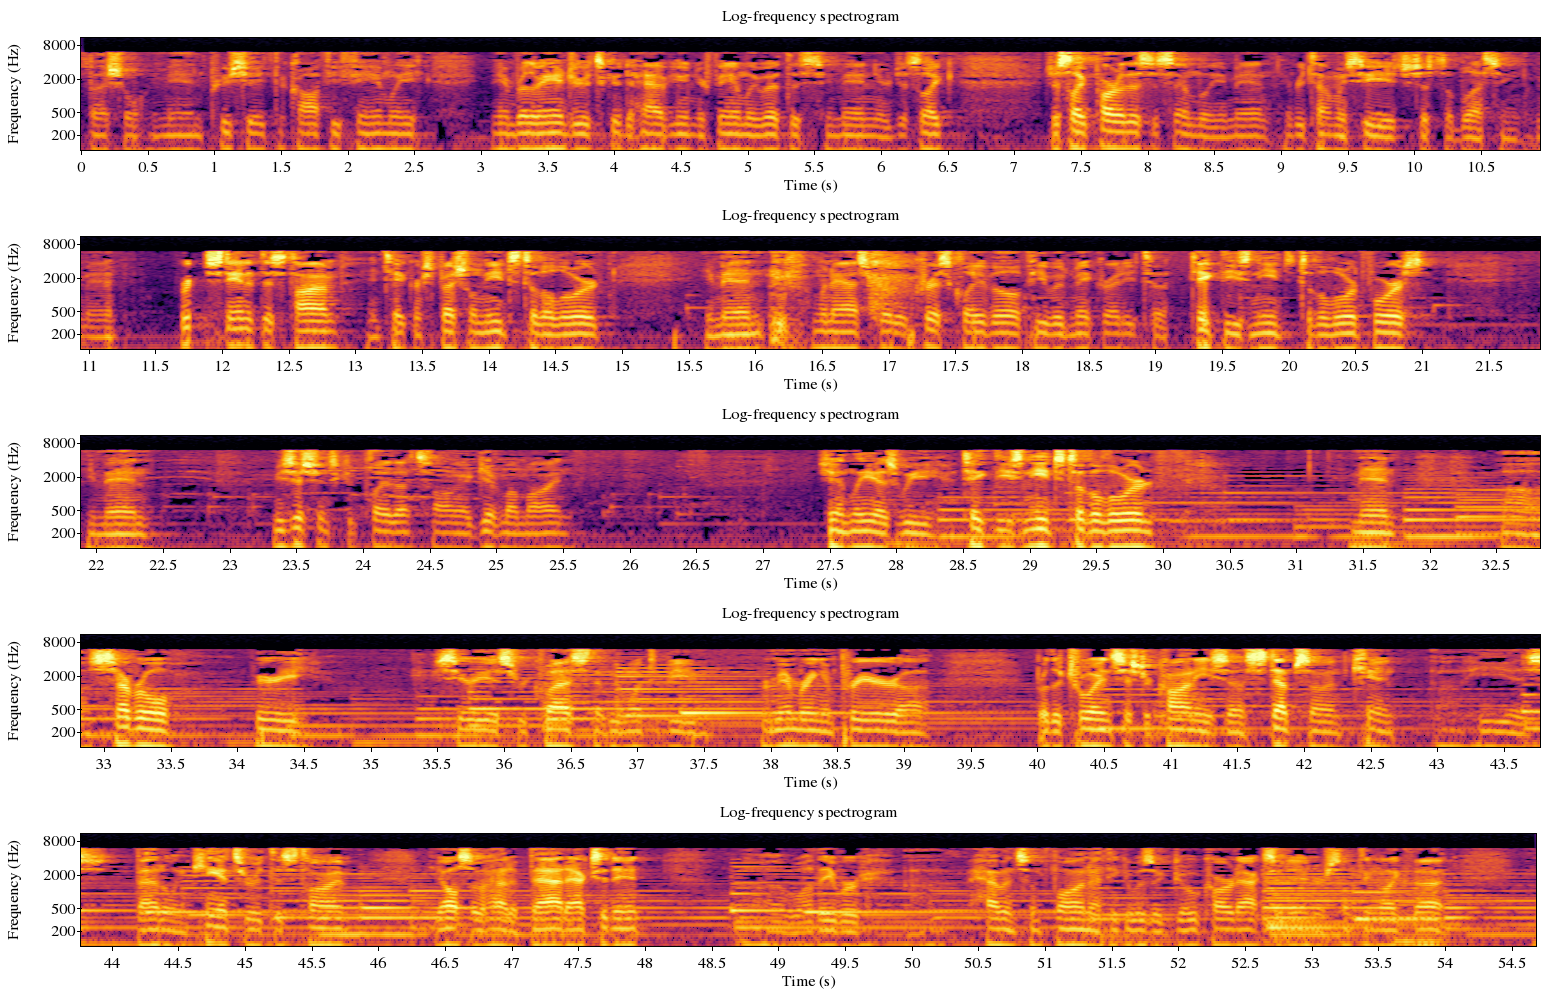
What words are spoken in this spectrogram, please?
Special. Amen. Appreciate the Coffey family Man, Brother Andrew, it's good to have you and your family with us. Amen. You're just like just like part of this assembly, amen. Every time we see you, it's just a blessing, amen. We're going to stand at this time and take our special needs to the Lord. Amen. I'm going to ask Brother Chris Clayville if he would make ready to take these needs to the Lord for us. Amen. Musicians could play that song, I Give My Mind. Gently as we take these needs to the Lord. Amen. Uh, several very serious requests that we want to be remembering in prayer. Uh, Brother Troy and Sister Connie's uh, stepson, Kent, uh, he is battling cancer at this time. He also had a bad accident uh, while they were uh, having some fun. I think it was a go kart accident or something like that.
